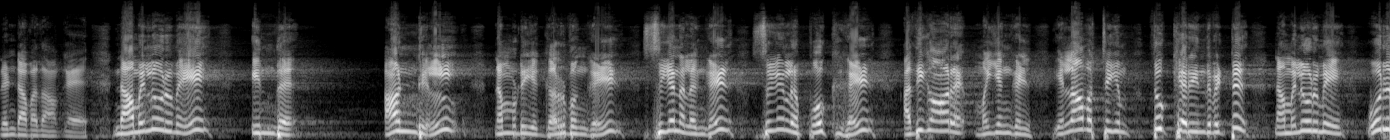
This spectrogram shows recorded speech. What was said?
ரெண்டாவதாக நாம் எல்லோருமே இந்த ஆண்டில் நம்முடைய கர்வங்கள் சுயநலங்கள் சுயநல போக்குகள் அதிகார மையங்கள் எல்லாவற்றையும் தூக்கி எறிந்துவிட்டு நாம் எல்லோருமே ஒரு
